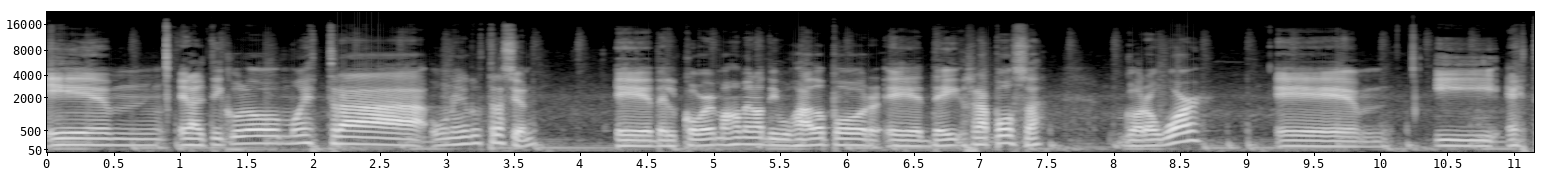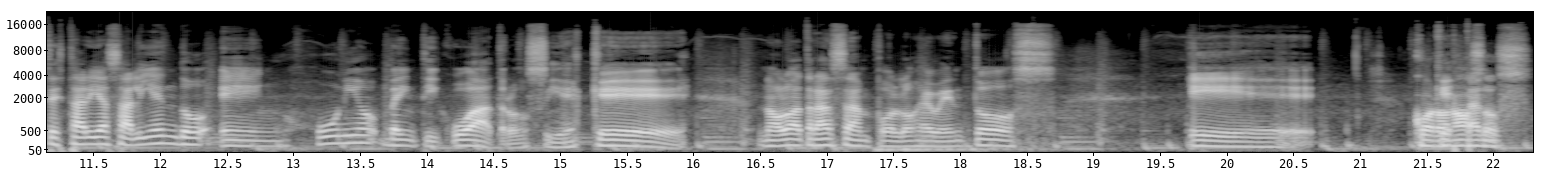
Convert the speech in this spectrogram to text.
Em, el artículo muestra una ilustración eh, del cover más o menos dibujado por eh, Dave Raposa, God of War. Em, y este estaría saliendo en junio 24, si es que no lo atrasan por los eventos eh, Coronosos.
